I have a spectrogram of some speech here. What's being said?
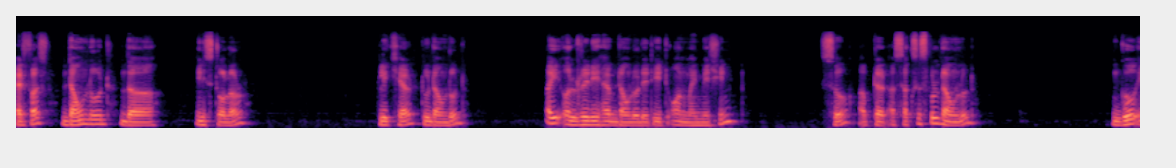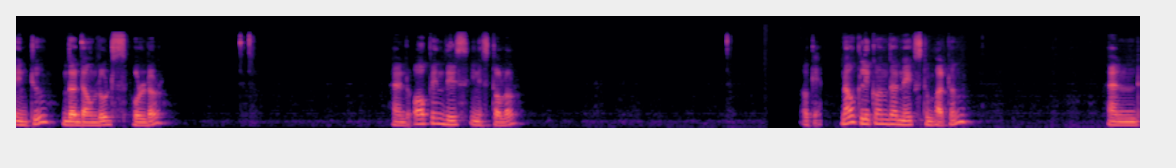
At first download the installer click here to download. I already have downloaded it on my machine. So after a successful download go into the downloads folder and open this installer. Okay. Now click on the next button and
